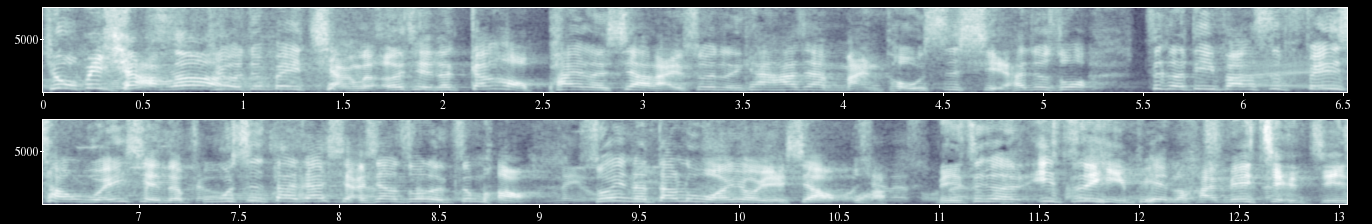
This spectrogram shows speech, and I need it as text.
结果被抢了，结果就被抢了，而且呢，刚好拍了下来，所以呢，你看他现在满头是血，他就说。这个地方是非常危险的，不是大家想象中的这么好。所以呢，大陆网友也笑，哇，你这个一支影片都还没剪辑，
